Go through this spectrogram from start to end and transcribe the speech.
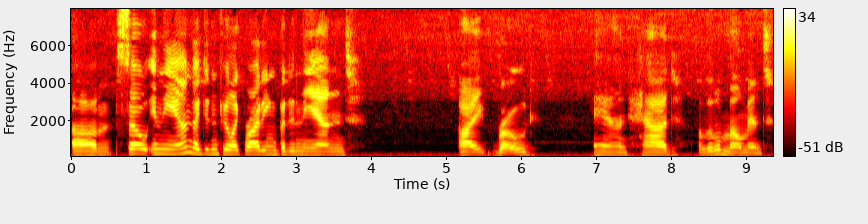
um, so in the end, I didn't feel like riding, but in the end, I rode and had a little moment,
